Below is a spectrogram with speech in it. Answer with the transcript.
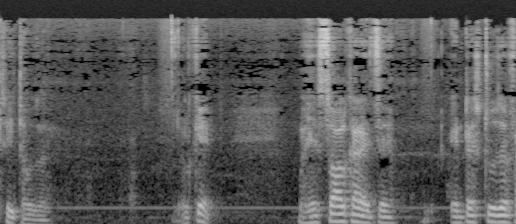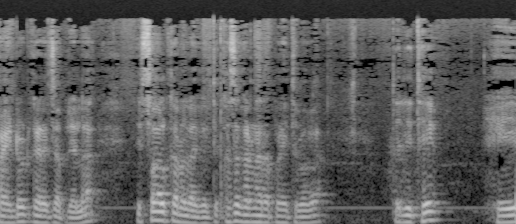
three thousand okay मग हे सॉल्व करायचं आहे इंटरेस्ट टू जर फाइंड आउट करायचं आपल्याला ते सॉल्व करावं लागेल. तर कसं करणार आपण इथे बघा? तर इथे हे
